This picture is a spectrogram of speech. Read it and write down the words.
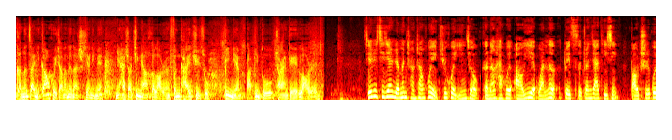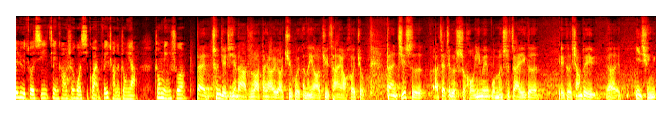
可能在你刚回家的那段时间里面，你还是要尽量和老人分开居住，避免把病毒传染给老人。节日期间，人们常常会聚会饮酒，可能还会熬夜玩乐。对此，专家提醒，保持规律作息、健康生活习惯非常的重要。钟明说，在春节期间，大家都知道，大家要聚会，可能要聚餐、要喝酒。但即使啊，在这个时候，因为我们是在一个一个相对呃疫情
